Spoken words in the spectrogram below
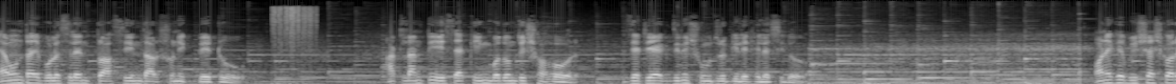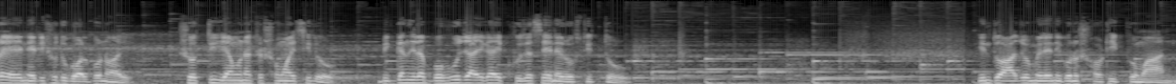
এমনটাই বলেছিলেন প্রাচীন দার্শনিক প্লেটো। আটলান্টিস এক কিংবদন্তি শহর, যেটি একদিনে সমুদ্র গিলে ফেলেছিল। অনেকে বিশ্বাস করেন এটি শুধু গল্প নয় সত্যি এমন একটা সময় ছিল। বিজ্ঞানীরা বহু জায়গায় খুঁজেছেন এর অস্তিত্ব। কিন্তু আজও মেলেনি কোনো সঠিক প্রমাণ।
